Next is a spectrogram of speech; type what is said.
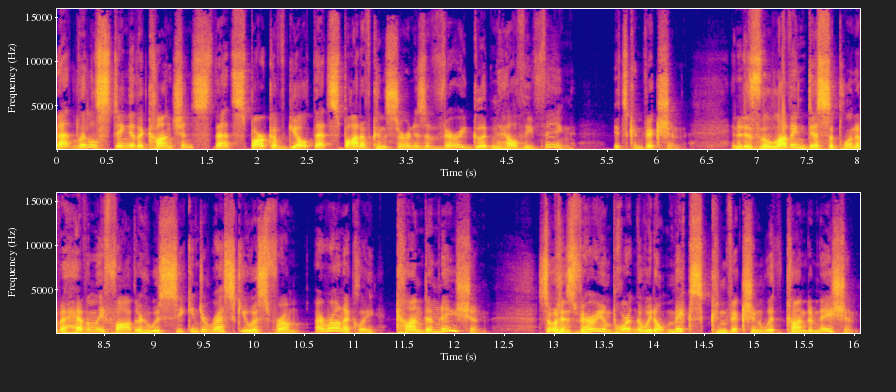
That little sting of the conscience, that spark of guilt, that spot of concern is a very good and healthy thing. It's conviction. And it is the loving discipline of a heavenly Father who is seeking to rescue us from, ironically, condemnation. So it is very important that we don't mix conviction with condemnation.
